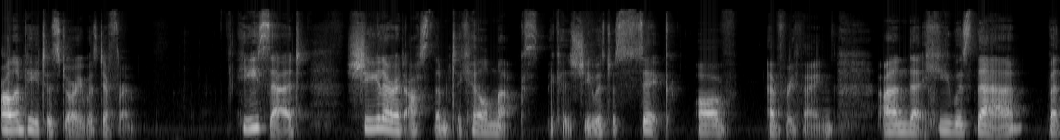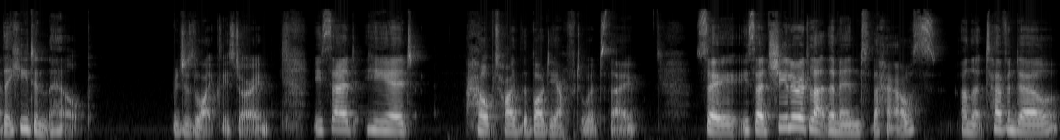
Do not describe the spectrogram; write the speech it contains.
Alan Peters' story was different. He said Sheila had asked them to kill Max because she was just sick of everything, and that he was there, but that he didn't help, which is a likely story. He said he had helped hide the body afterwards, though. So he said Sheila had let them into the house and that Tevendale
